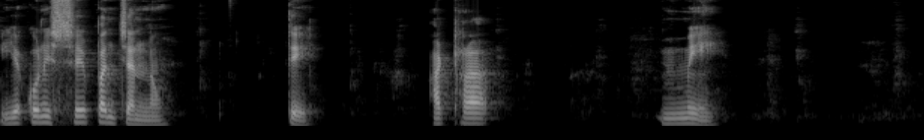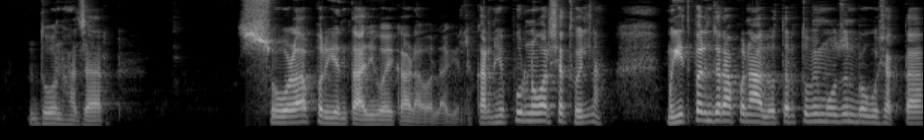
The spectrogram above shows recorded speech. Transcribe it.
एकोणीसशे पंच्याण्णव ते अठरा मे दोन हजार सोळापर्यंत आधी वय काढावं लागेल. कारण हे पूर्ण वर्षात होईल ना? मग इथपर्यंत जर आपण आलो तर तुम्ही मोजून बघू शकता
